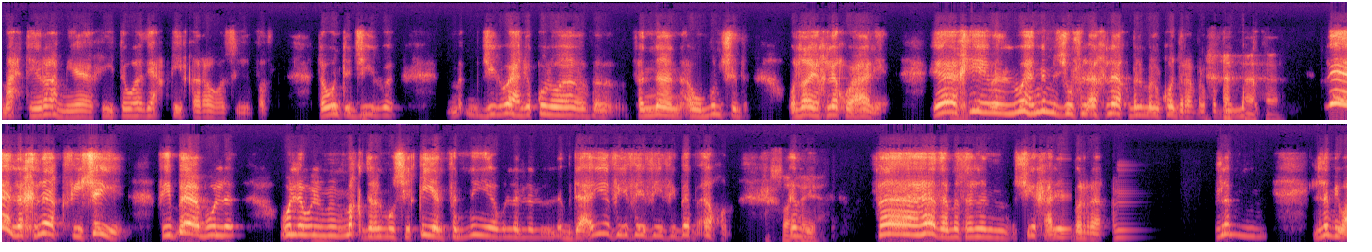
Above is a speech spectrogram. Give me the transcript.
مع احترامي يا أخي تو هذه حقيقة راهو سي فضل. تو أنت تجي ألو... تجي الواحد يقول فنان أو منشد والله أخلاقه عالية. يا أخي الواه نمزجوا في الأخلاق بال- بالقدرة بالقدرة المقدرة. لا الأخلاق في شيء في باب ولا ولا المقدرة الموسيقية الفنية ولا ال- الإبداعية في في في في باب آخر. صحيح. فهذا مثلا الشيخ علي البراق. لم لم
